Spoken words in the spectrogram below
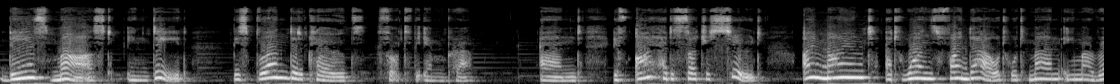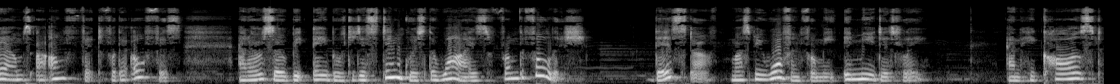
These must, indeed, be splendid clothes, thought the emperor. And if I had such a suit, I might at once find out what men in my realms are unfit for their office, and also be able to distinguish the wise from the foolish. This stuff must be woven for me immediately. And he caused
